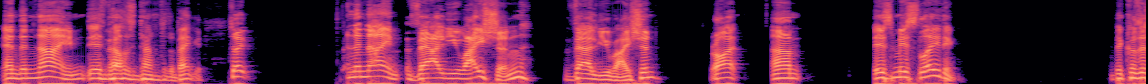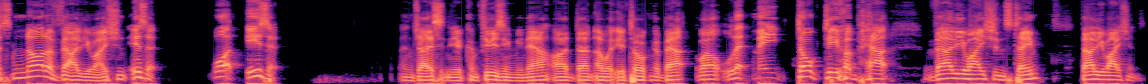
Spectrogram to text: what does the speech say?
and the name, the valuation is done for the bank. So, and the name valuation, valuation, right, um, is misleading because it's not a valuation, is it? What is it? And Jason, you're confusing me now. I don't know what you're talking about. Well, let me talk to you about valuations, team valuations.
